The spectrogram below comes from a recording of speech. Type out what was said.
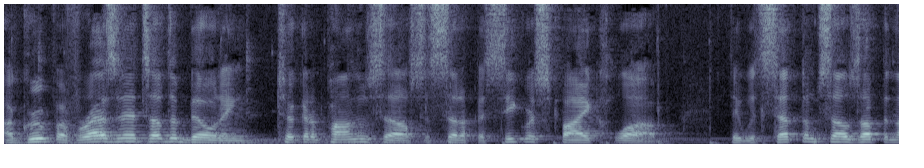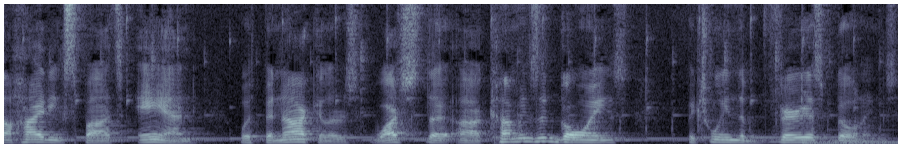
A group of residents of the building took it upon themselves to set up a secret spy club. They would set themselves up in the hiding spots and, with binoculars, watch the uh, comings and goings between the various buildings.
